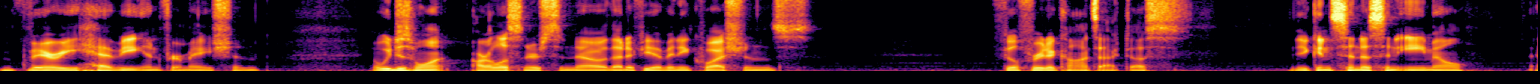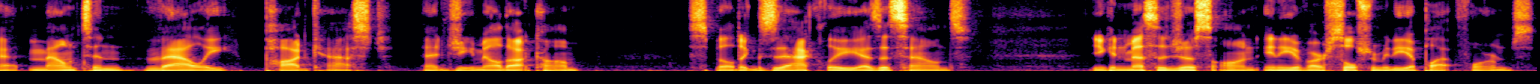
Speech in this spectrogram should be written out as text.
very heavy information. And we just want our listeners to know that if you have any questions, feel free to contact us. You can send us an email at mountain valley podcast at gmail.com, spelled exactly as it sounds. You can message us on any of our social media platforms.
